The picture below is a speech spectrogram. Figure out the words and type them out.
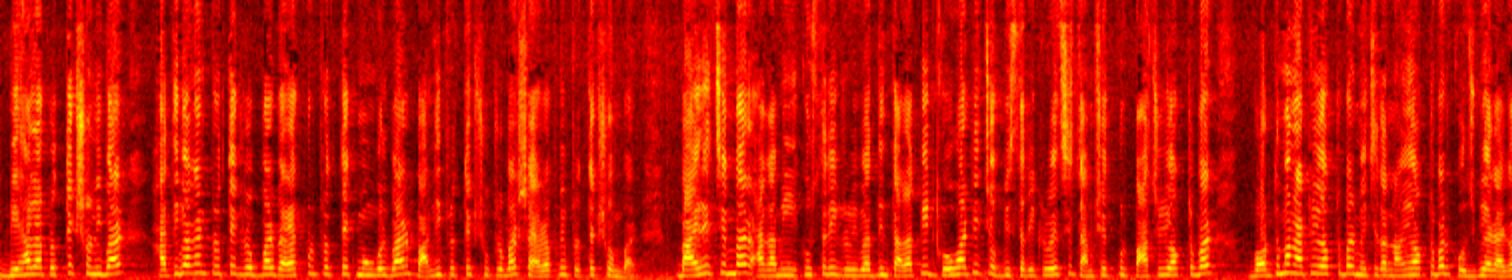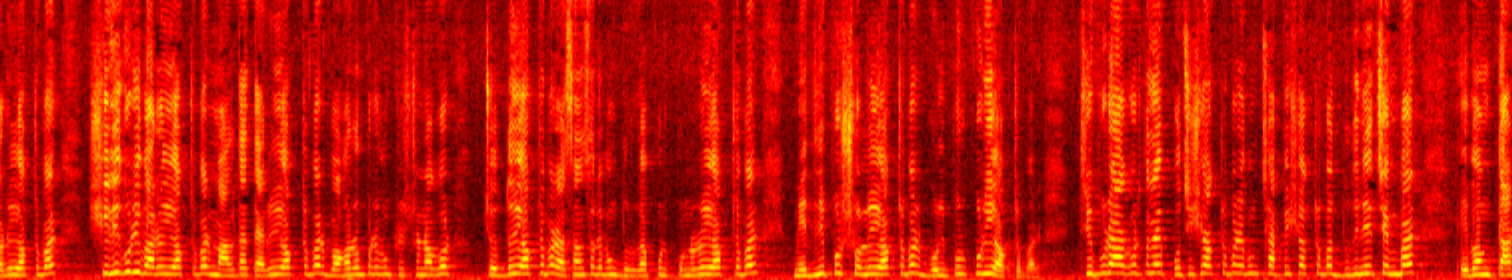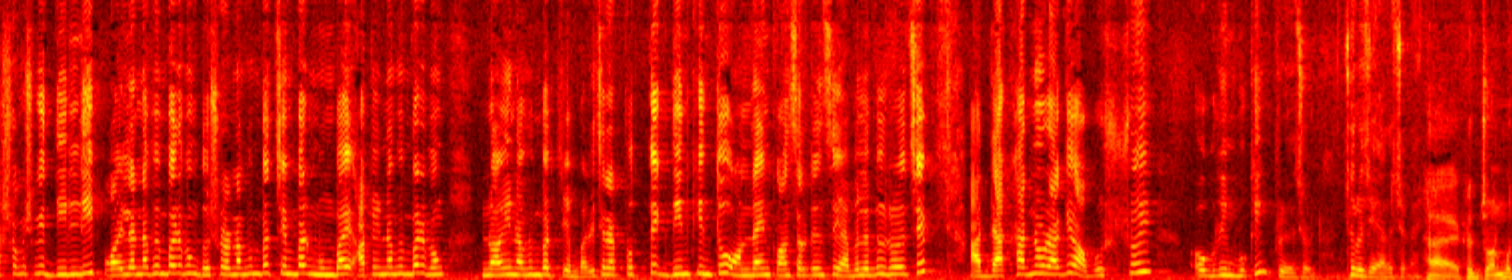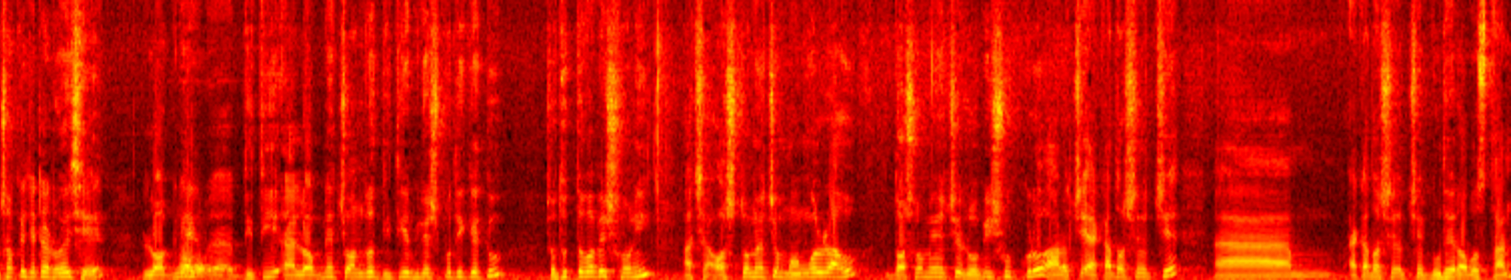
বেহালা প্রত্যেক শনিবার। হাতিবাগান প্রত্যেক রোববার, ব্যারাকপুর প্রত্যেক মঙ্গলবার, বালি প্রত্যেক শুক্রবার শেওড়াফুলি প্রত্যেক সোমবার। বাইরের চেম্বার আগামী একুশ তারিখ রবিবার দিন তারাপীঠ, গৌহাটি, চব্বিশ তারিখ রয়েছে জামশেদপুর পাঁচই অক্টোবর, বর্ধমান আটই অক্টোবর, মেচেদা নয়ই অক্টোবর, কোচবিহার এগারোই অক্টোবর, শিলিগুড়ি বারোই অক্টোবর, মালদা তেরোই অক্টোবর, বহরমপুর এবং কৃষ্ণনগর চোদ্দোই অক্টোবর, আসানসোল এবং দুর্গাপুর পনেরোই অক্টোবর, মেদিনীপুর ষোলোই অক্টোবর, বোলপুর কুড়ি অক্টোবর। ত্রিপুরা, আগরতলায় পঁচিশে অক্টোবর এবং ছাব্বিশে অক্টোবর দুদিনের চেম্বার। এবং তার সঙ্গে সঙ্গে দিল্লি পয়লা নভেম্বর এবং দোসরা নভেম্বর চেম্বার মুম্বাই আটই নভেম্বর এবং নয়ই নভেম্বর চেম্বার। এছাড়া প্রত্যেক দিন কিন্তু অনলাইন কনসালটেন্সি অ্যাভেলেবেল রয়েছে। আর দেখানোর আগে অবশ্যই অগ্রিম বুকিং প্রয়োজন। চলে যায় আলোচনায়। হ্যাঁ একটা জন্মছকে যেটা রয়েছে লগ্নের দ্বিতীয় লগ্নের চন্দ্র দ্বিতীয় বৃহস্পতি কেতু চতুর্থভাবে শনি আচ্ছা অষ্টমে হচ্ছে মঙ্গল রাহু দশমে হচ্ছে রবি শুক্র আর হচ্ছে একাদশে হচ্ছে একাদশে হচ্ছে বুধের অবস্থান।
